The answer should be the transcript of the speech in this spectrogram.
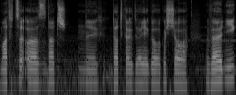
matce oraz znacznych datkach dla jego kościoła. Wernik,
